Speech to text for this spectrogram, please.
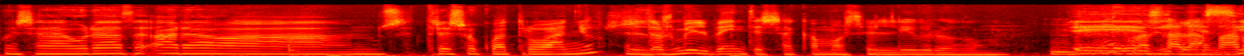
Pues ahora hará no sé, tres o cuatro años. El 2020 sacamos el libro. Eh, Con Chalaparta.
